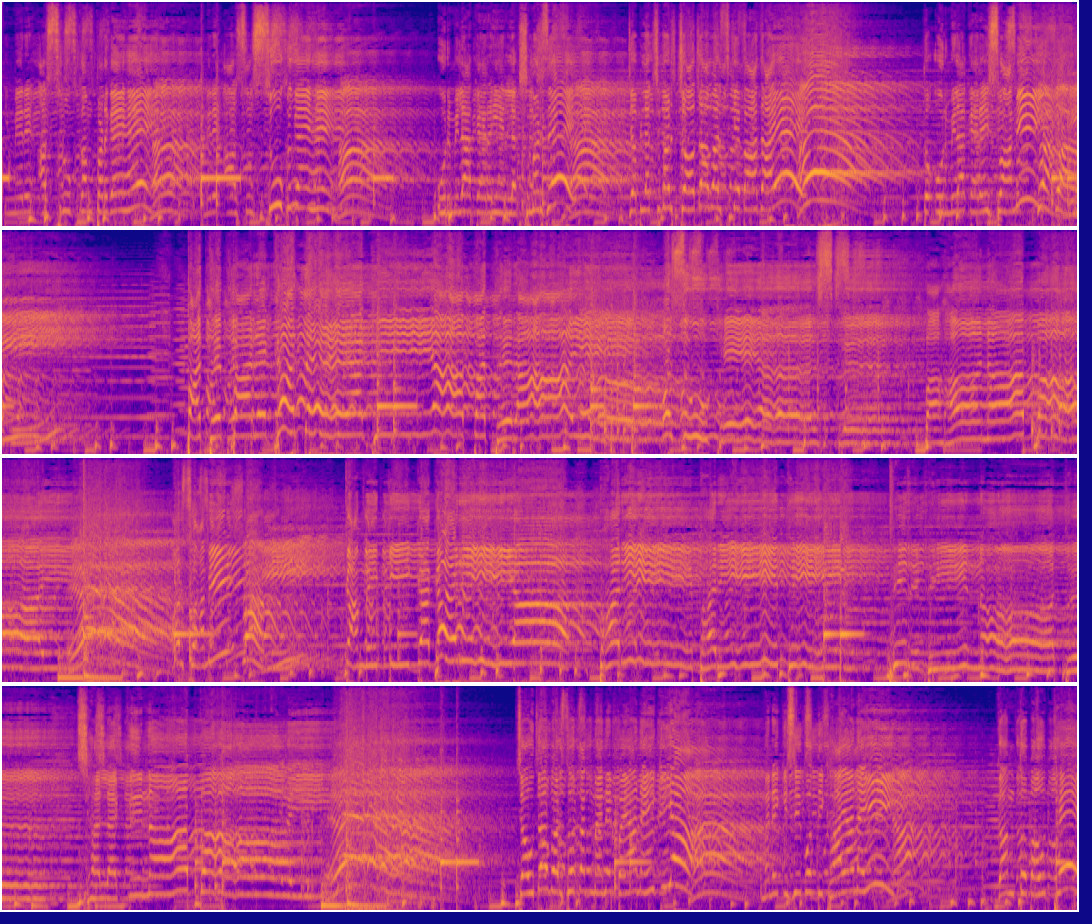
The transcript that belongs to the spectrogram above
कि मेरे अश्रु कम पड़ गए हैं मेरे आँसू सूख गए हैं। उर्मिला कह रही है लक्ष्मण से। जब लक्ष्मण चौदह वर्ष के बाद आए तो उर्मिला कह रही स्वामी। पथ पर खाते अखिया पथराई ओ सूखे अस्क बहाना पाई। और स्वामी स्वामी। कम की गगरिया झलक ना पाई। चौदह वर्षों तक मैंने बयान नहीं किया। मैंने किसी को दिखाया नहीं। गम तो बहुत थे,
